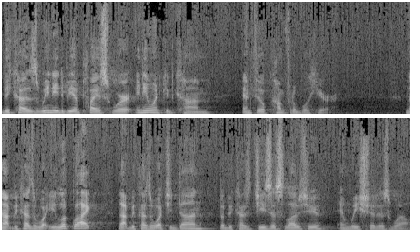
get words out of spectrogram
Because we need to be a place where anyone could come and feel comfortable here. Not because of what you look like, not because of what you've done, but because Jesus loves you and we should as well.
